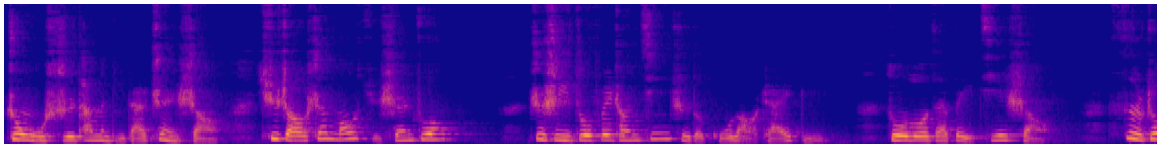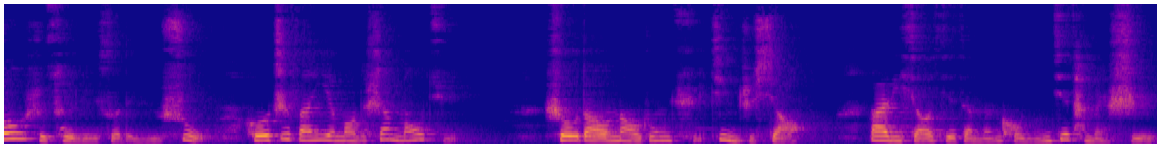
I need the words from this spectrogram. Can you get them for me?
中午时，他们抵达镇上，去找山毛榉山庄。这是一座非常精致的古老宅邸，坐落在背街上，四周是翠绿色的榆树。和枝繁叶茂的山毛榉，收到闹中取静之效。巴里小姐在门口迎接他们时，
